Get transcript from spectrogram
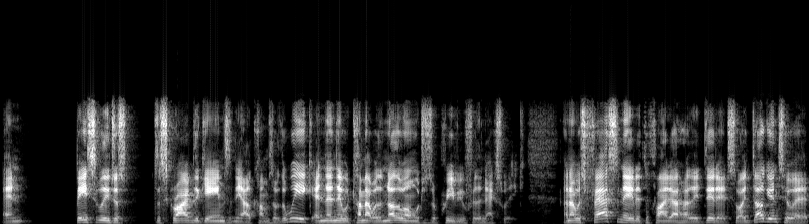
and basically just describe the games and the outcomes of the week, and then they would come out with another one, which is a preview for the next week. And I was fascinated to find out how they did it, so I dug into it,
